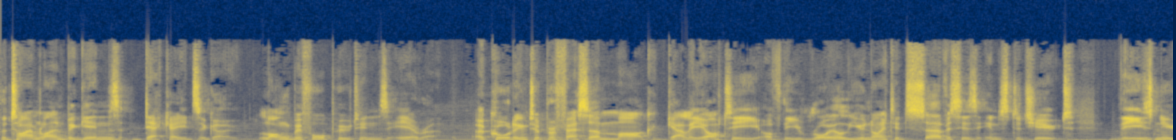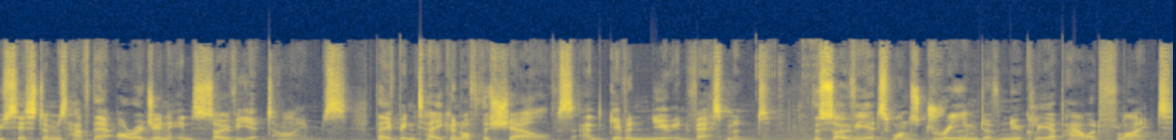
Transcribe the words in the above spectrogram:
The timeline begins decades ago, long before Putin's era. According to Professor Mark Galeotti of the Royal United Services Institute, these new systems have their origin in Soviet times. They've been taken off the shelves and given new investment. The Soviets once dreamed of nuclear powered flight,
